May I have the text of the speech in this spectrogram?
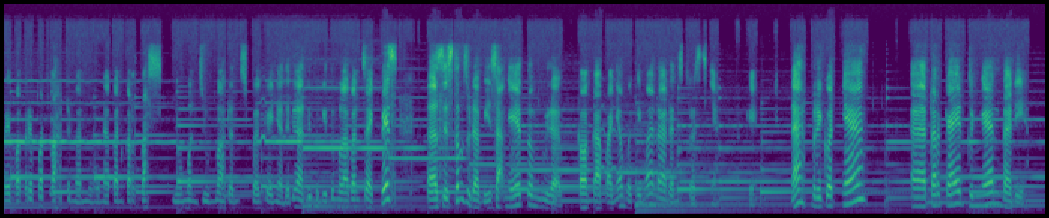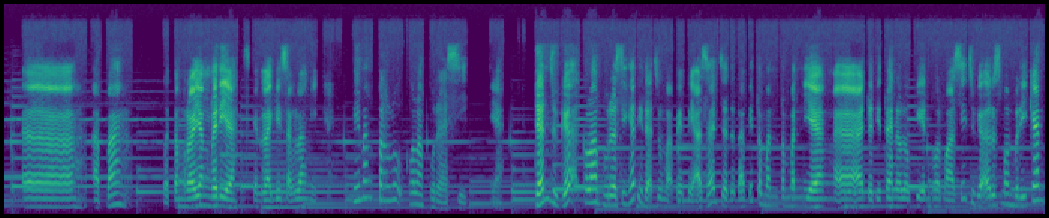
repot-repot lah dengan menggunakan kertas momen jumlah dan sebagainya. Jadi nanti begitu melakukan checklist, eh, sistem sudah bisa ngitung kelengkapannya bagaimana dan seterusnya. Oke. Nah berikutnya eh, terkait dengan tadi eh, apa gotong royong tadi ya sekali lagi saya ulangi memang perlu kolaborasi ya dan juga kolaborasinya tidak cuma PPA saja tetapi teman-teman yang uh, ada di teknologi informasi juga harus memberikan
